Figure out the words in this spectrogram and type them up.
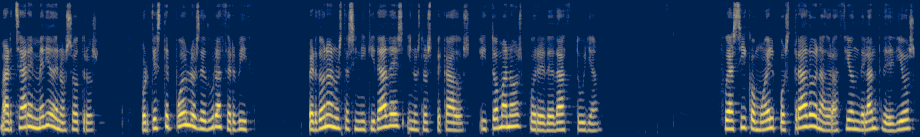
marchar en medio de nosotros, porque este pueblo es de dura cerviz. Perdona nuestras iniquidades y nuestros pecados, y tómanos por heredad tuya. Fue así como él, postrado en adoración delante de Dios,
